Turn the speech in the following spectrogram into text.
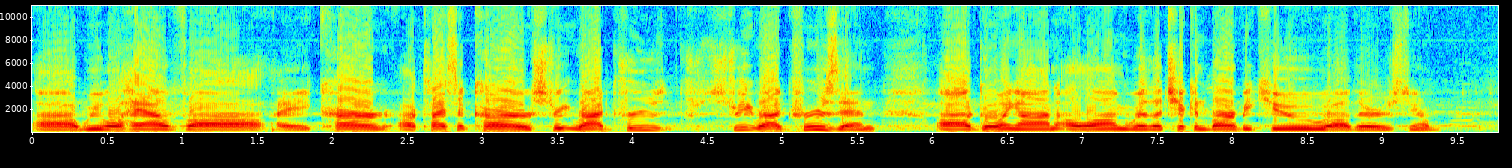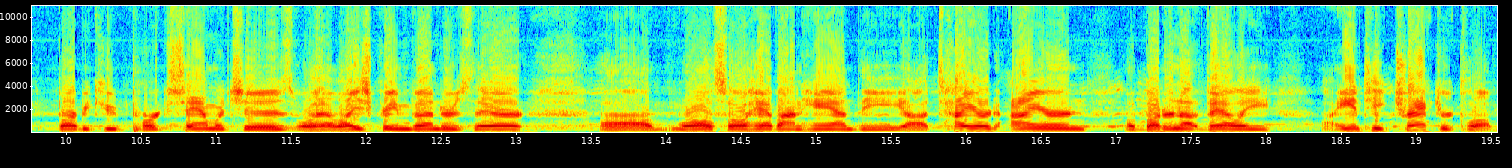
Uh, we will have uh, a car, a classic car street rod cruise, street rod cruise in uh, going on, along with a chicken barbecue. Uh, there's you know barbecued pork sandwiches. We'll have ice cream vendors there. Uh, we'll also have on hand the uh, Tired Iron of Butternut Valley uh, Antique Tractor Club.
